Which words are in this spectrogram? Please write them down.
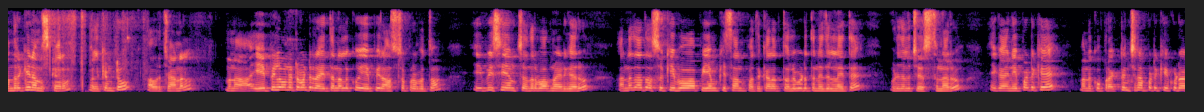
అందరికీ నమస్కారం. వెల్కమ్ టు అవర్ ఛానల్ మన ఏపీలో ఉన్నటువంటి రైతన్నలకు ఏపీ రాష్ట్ర ప్రభుత్వం ఏపీ సీఎం చంద్రబాబు నాయుడు గారు అన్నదాత సుఖీభవ పీఎం కిసాన్ పథకాల తొలి విడత నిధులను అయితే విడుదల చేస్తున్నారు. ఇక ఆయన ఇప్పటికే మనకు ప్రకటించినప్పటికీ కూడా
